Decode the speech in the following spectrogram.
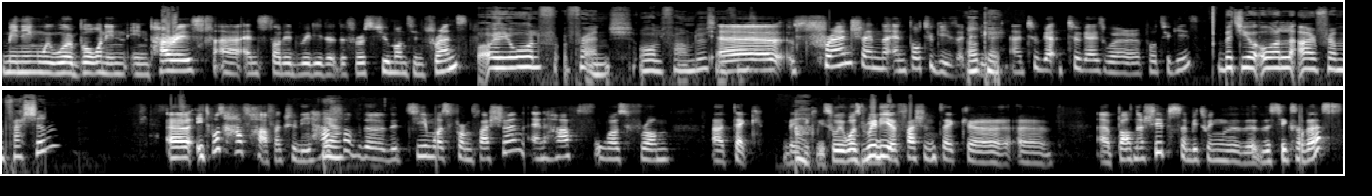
meaning we were born in, in Paris uh, and started really the, the first few months in France. Are you all French? All founders? Uh, French and, and Portuguese, actually. Okay. Uh, two, two guys were Portuguese. But you all are from fashion? Uh, it was half half, actually. Half yeah. of the, the team was from fashion and half was from uh, tech, basically. Ah. So it was really a fashion tech uh, partnerships between the, the, the six of us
